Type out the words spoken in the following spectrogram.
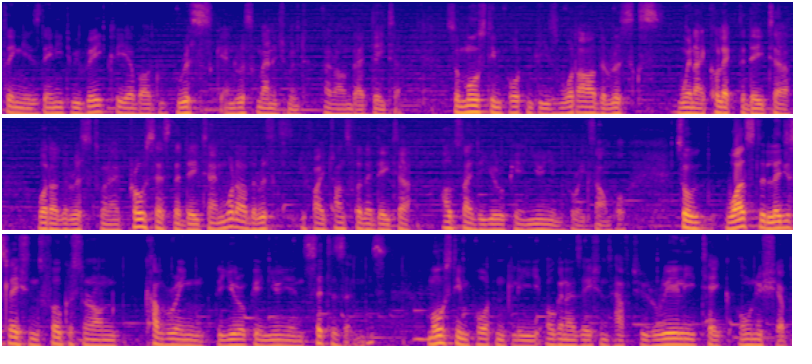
thing is they need to be very clear about risk and risk management around that data. So most importantly is what are the risks when I collect the data, what are the risks when I process the data, and what are the risks if I transfer the data outside the European Union, for example. So whilst the legislation is focused around covering the European Union citizens. Most importantly, organizations have to really take ownership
